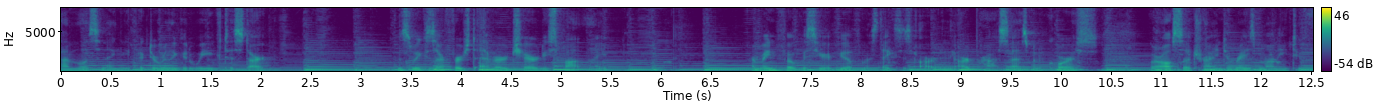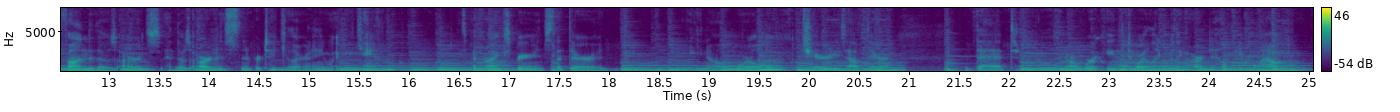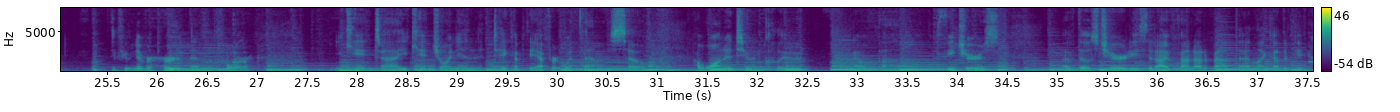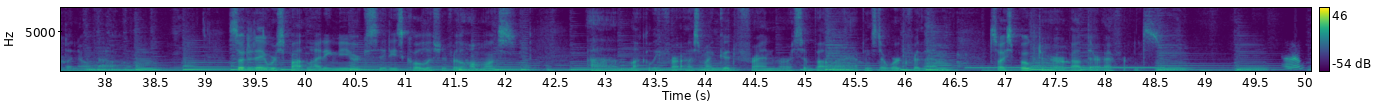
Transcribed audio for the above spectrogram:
time listening, you picked a really good week to start. This week is our first ever charity spotlight. Our main focus here at Beautiful Mistakes is art and the art process, but of course, we're also trying to raise money to fund those arts and those artists in particular in any way we can. It's been my experience that there are, you know, a world of charities out there that you know, are working, toiling really hard to help people out. If you've never heard of them before, you can't uh, you can't join in and take up the effort with them. So I wanted to include you know uh, features of those charities that I've found out about that I'd like other people to know about. So today we're spotlighting New York City's Coalition for the Homeless. Um, luckily for us, my good friend Marissa Butler happens to work for them, so I spoke to her about their efforts. Hello?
